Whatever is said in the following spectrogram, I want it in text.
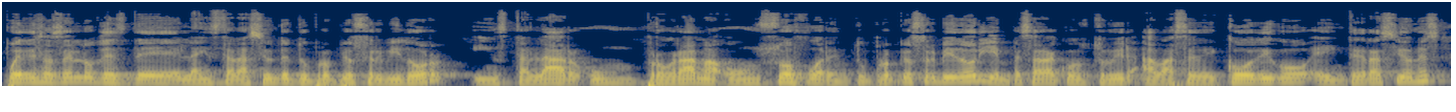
Puedes hacerlo desde la instalación de tu propio servidor, instalar un programa o un software en tu propio servidor y empezar a construir a base de código e integraciones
